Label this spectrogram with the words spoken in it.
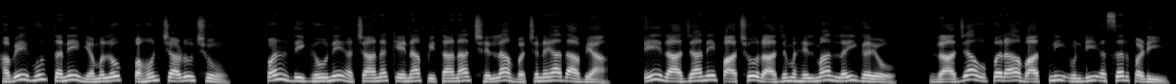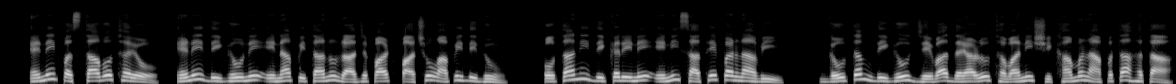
હવે હું તને યમલોક પહોંચાડું છું. પણ દીઘુને અચાનક એના પિતાના છેલ્લા વચન યાદ આવ્યા. એ રાજાને પાછો રાજમહેલમાં લઈ ગયો. રાજા ઉપર આ વાતની ઊંડી અસર પડી. એને પસ્તાવો થયો. એણે દીઘુને એના પિતાનું રાજપાટ પાછું આપી દીધું. પોતાની દીકરીને એની સાથે પરણાવી. ગૌતમ દીઘુ જેવા દયાળુ થવાની શિખામણ આપતા હતા.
